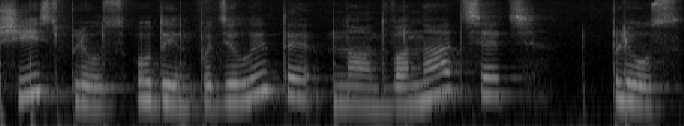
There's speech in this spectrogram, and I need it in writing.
6 плюс 1 поділити на 12 плюс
